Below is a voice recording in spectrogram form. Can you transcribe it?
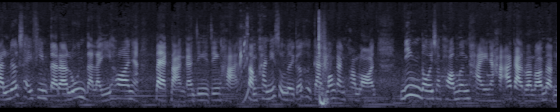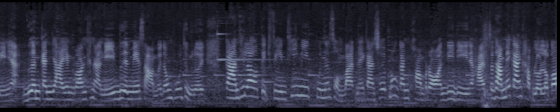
การเลือกใช้ฟิล์มแต่ละรุ่นแต่ละยี่ห้อเนี่ยแตกต่างกันจริง ๆ ค่ะสำคัญที่สุดเลยก็คือการป้องกันความร้อน ยิ่งโดยเฉพาะเมืองไทยนะคะ อากาศร้อนๆแบบนี้เนี่ยเดือนกันยายังร้อนขนาดนี้ เดือนเมษาไม่ต้องพูดถึงเลย การที่เราติดฟิล์มที่มีคุณสมบัติในการช่วยป้องกันความร้อนดีๆนะคะ จะทำให้การขับรถแล้วก็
